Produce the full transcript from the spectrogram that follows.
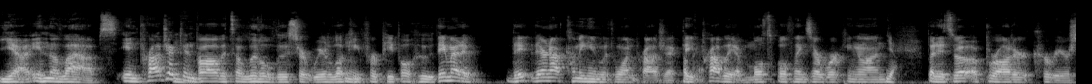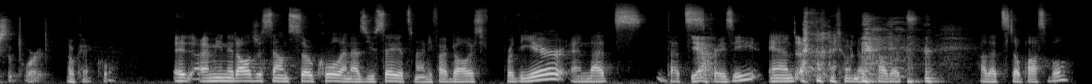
Yeah, in the labs. In Project mm-hmm. Involve, it's a little looser. We're looking mm-hmm. for people who they might have they, they're not coming in with one project. They okay. probably have multiple things they're working on. Yeah. But it's a, a broader career support. Okay, cool. It, I mean, it all just sounds so cool. And as you say, it's ninety five dollars for the year, and that's that's yeah. crazy. And I don't know how that's how that's still possible.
